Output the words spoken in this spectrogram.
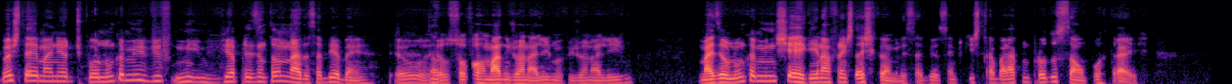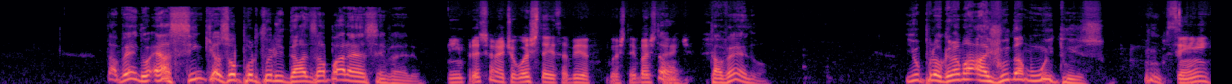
Gostei, maneiro. Tipo, eu nunca me vi, me vi apresentando nada, sabia bem? Eu, tá. eu sou formado em jornalismo, eu fiz jornalismo, mas eu nunca me enxerguei na frente das câmeras, sabia? Eu sempre quis trabalhar com produção por trás. Tá vendo? É assim que as oportunidades aparecem, velho. Impressionante, eu gostei, sabia? Gostei então, bastante. Então, tá vendo? E o programa ajuda muito isso. Sim,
